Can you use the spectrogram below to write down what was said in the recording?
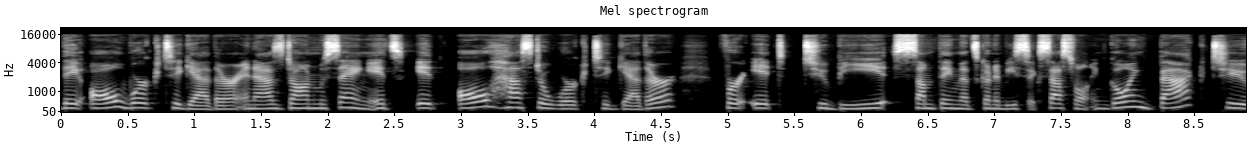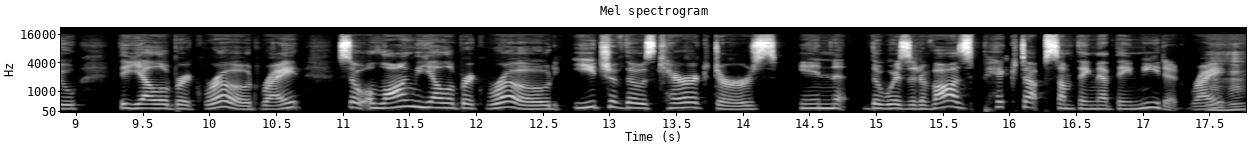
They all work together, and as Don was saying, it's it all has to work together for it to be something that's going to be successful. And going back to the yellow brick road, right? So along the yellow brick road, each of those characters in The Wizard of Oz picked up something that they needed, right? Mm-hmm.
